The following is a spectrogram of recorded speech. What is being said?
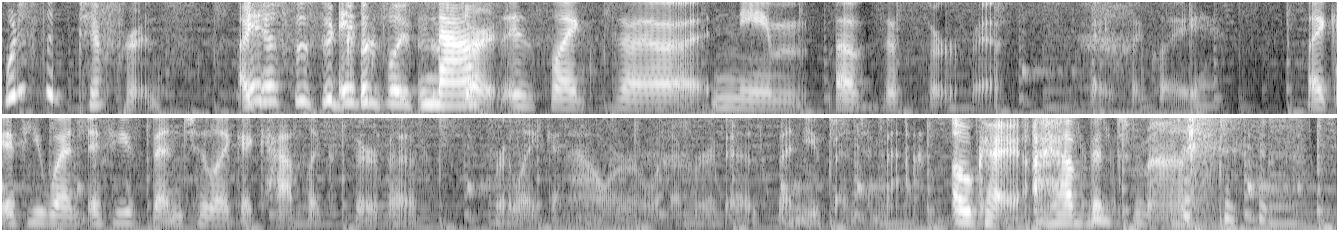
What is the difference? I guess this is a good place to mass start. is like the name of the service, basically. Like if you went, if you've been to like a Catholic service for like an hour or whatever it is, then you've been to mass. okay i have been to mass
